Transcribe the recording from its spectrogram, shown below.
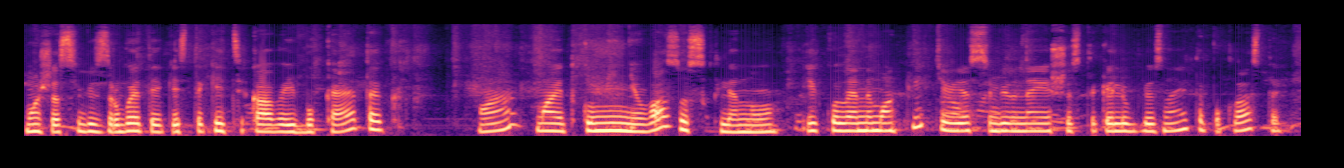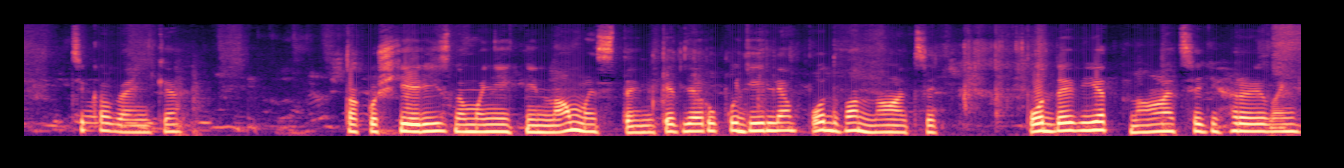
Можу собі зробити якийсь такий цікавий букетик. А, маю таку міні-вазу скляну. І коли нема квітів, я собі в неї щось таке люблю, знаєте, покласти цікавеньке. Також є різноманітні намистинки для рукоділля по 12, по 19 гривень.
